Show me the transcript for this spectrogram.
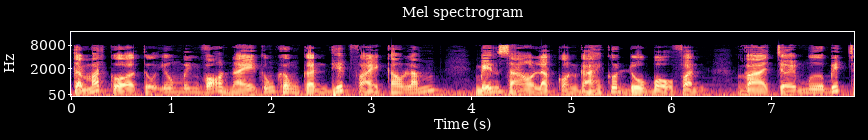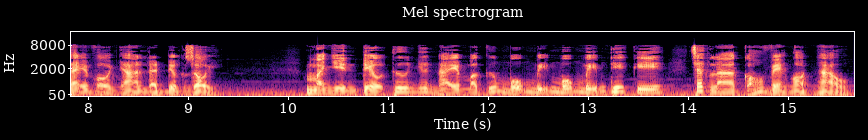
Tầm mắt của thủ yêu minh võ này cũng không cần thiết phải cao lắm. Miễn sao là con gái có đủ bộ phận và trời mưa biết chạy vào nhà là được rồi mà nhìn tiểu thư như này mà cứ mỗ mĩm mỗ mĩm thế kia, chắc là có vẻ ngọt ngào.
